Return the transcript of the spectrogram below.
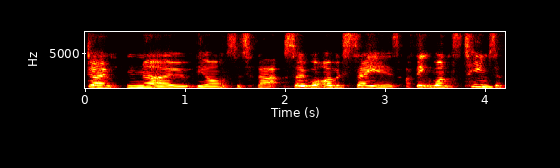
don't know the answer to that. So what I would say is I think once teams have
